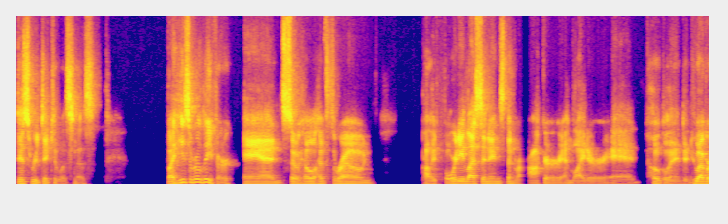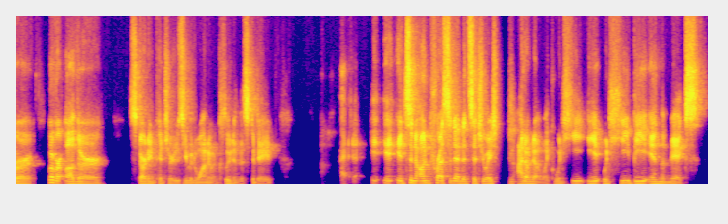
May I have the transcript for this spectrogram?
this ridiculousness but he's a reliever. And so he'll have thrown probably 40 less innings than Rocker and Leiter and Hoglund and whoever whoever other starting pitchers you would want to include in this debate. it's an unprecedented situation. I don't know. Like, would he would he be in the mix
